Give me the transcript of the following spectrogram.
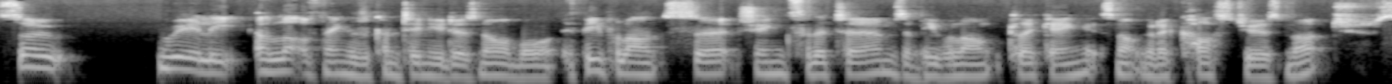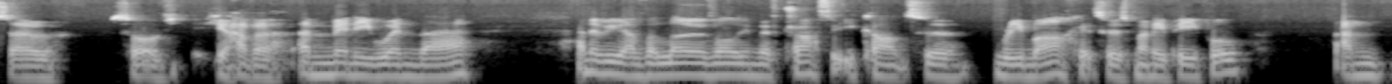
So, really, a lot of things have continued as normal. If people aren't searching for the terms and people aren't clicking, it's not going to cost you as much. So, sort of, you have a, a mini win there. And if you have a lower volume of traffic, you can't to remarket to as many people. And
